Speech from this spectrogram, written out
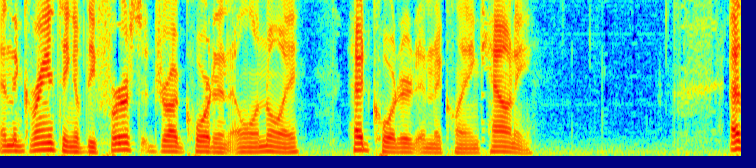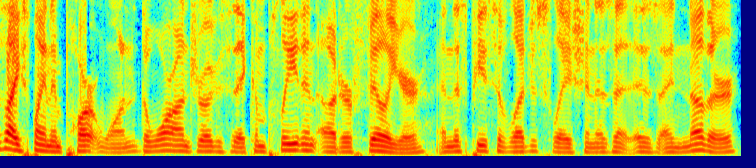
in the granting of the first drug court in Illinois, headquartered in McLean County. As I explained in part one, the war on drugs is a complete and utter failure, and this piece of legislation is, a, is another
